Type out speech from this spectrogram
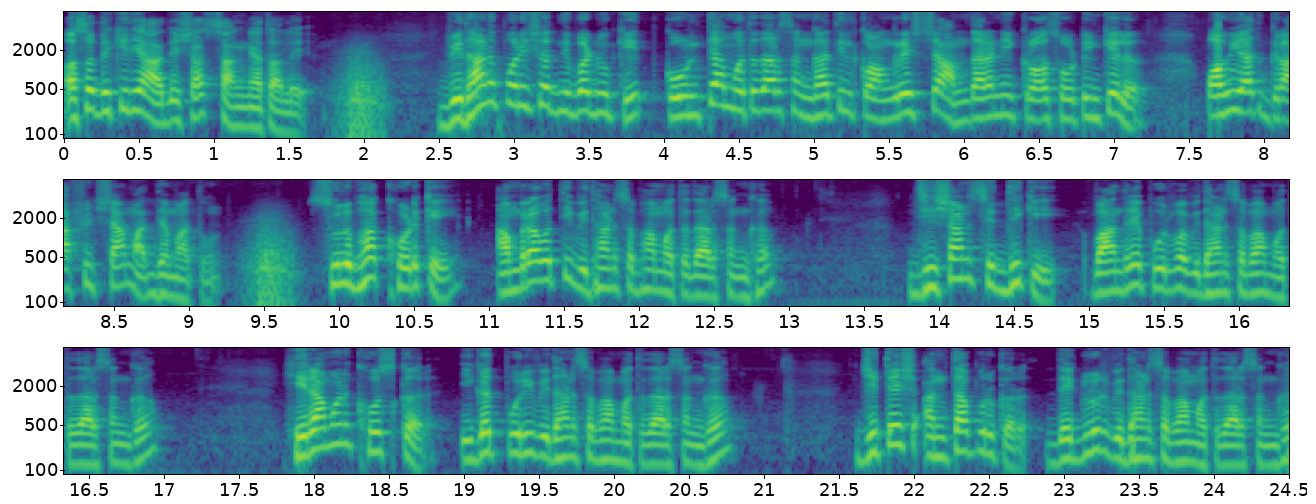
असं देखील या आदेशात सांगण्यात आलं आहे विधान परिषद निवडणुकीत कोणत्या मतदारसंघातील काँग्रेसच्या आमदारांनी क्रॉस वोटिंग केलं? पाहुयात ग्राफिक्सच्या माध्यमातून. सुलभा खोडके अमरावती विधानसभा मतदारसंघ. झिशान सिद्दीकी वांद्रे पूर्व विधानसभा मतदारसंघ. हिरामण खोसकर इगतपुरी विधानसभा मतदारसंघ. जितेश अंतापूरकर देगलूर विधानसभा मतदारसंघ.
